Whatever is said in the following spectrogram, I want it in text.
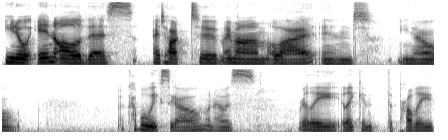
you know, in all of this, I talked to my mom a lot. And, you know, a couple weeks ago when I was really like in the probably,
